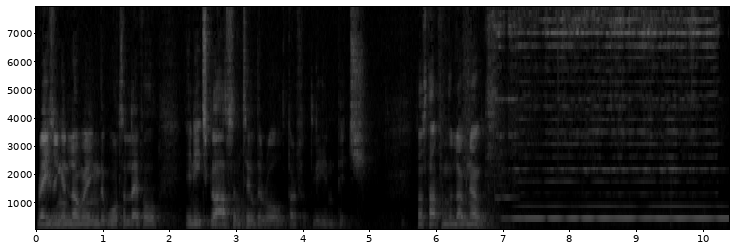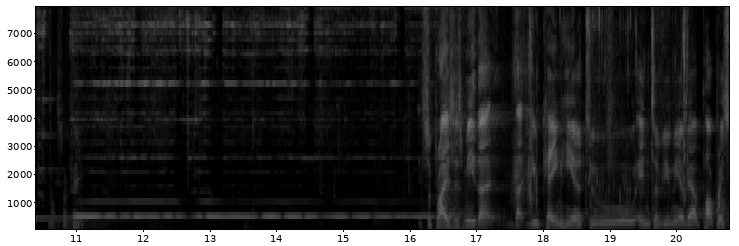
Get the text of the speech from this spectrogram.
Raising and lowering the water level in each glass until they're all perfectly in pitch. So I'll start from the low notes. That's okay. It surprises me that, that you came here to interview me about Pockeridge,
